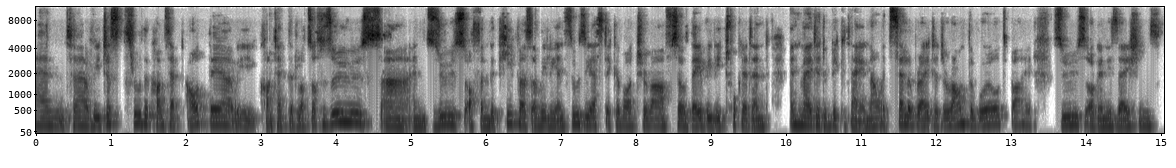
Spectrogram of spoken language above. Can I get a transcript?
And uh, we just threw the concept out there. We contacted lots of zoos, uh, and zoos often the keepers are really enthusiastic about giraffe, so they really took it and and made it a big day. Now it's celebrated around the world by zoos, organizations,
